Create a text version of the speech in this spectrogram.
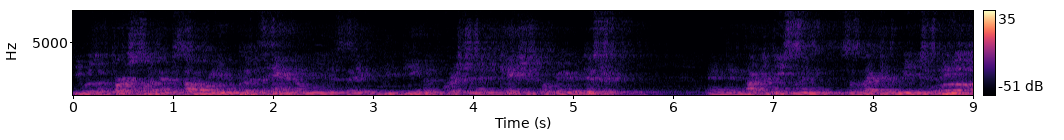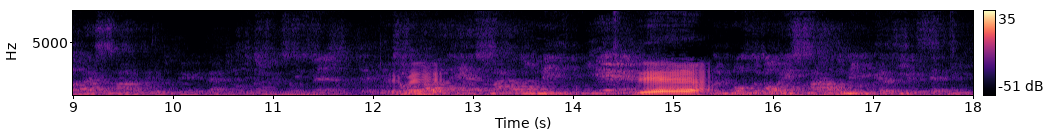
He was the first one that saw me and put his hand on me to say, be Dean of Christian Education for Berea District. And then Dr. Eastman selected me to be the vice moderator of the Berea Baptist District Association. Amen. So God has smiled on me. Yeah. yeah. But most of all, he smiled on me because he has set me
